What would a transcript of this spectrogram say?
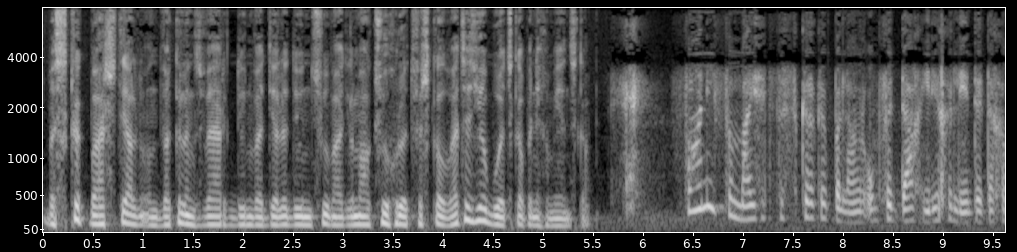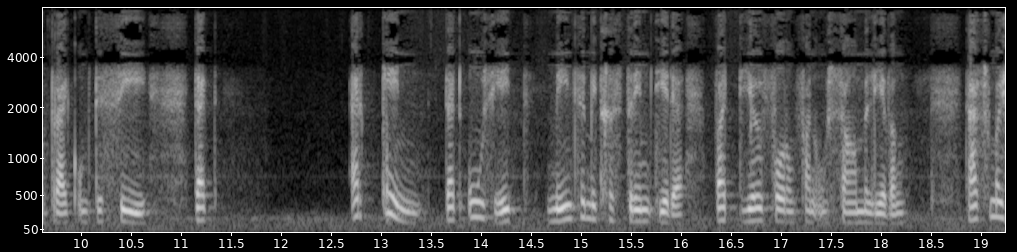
beskikbaar stel en ontwikkelingswerk doen wat julle doen so wat julle maak so groot verskil. Wat is jou boodskap in die gemeenskap? Fanny, vir my is dit verskriklik belangrik om vandag hierdie geleentheid te gebruik om te sê dat erken dat ons het mense met gestremthede wat deel vorm van ons samelewing. Dit is vir my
